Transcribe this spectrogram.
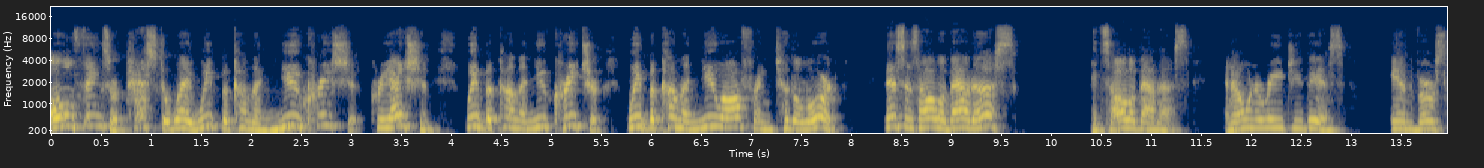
Old things are passed away. We've become a new creation. Creation. We've become a new creature. We've become a new offering to the Lord. This is all about us. It's all about us. And I want to read you this in verse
